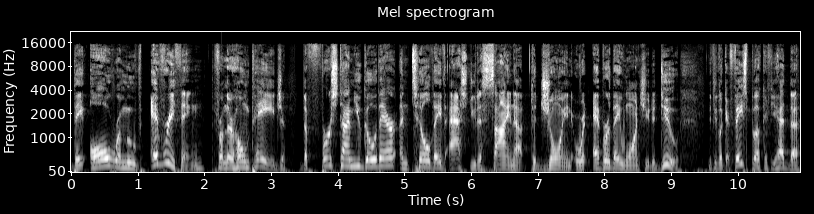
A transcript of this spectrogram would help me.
They all remove everything from their homepage the first time you go there until they've asked you to sign up, to join, or whatever they want you to do. If you look at Facebook, if you had the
